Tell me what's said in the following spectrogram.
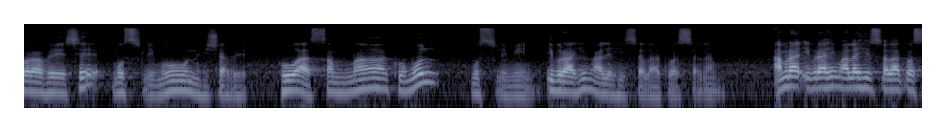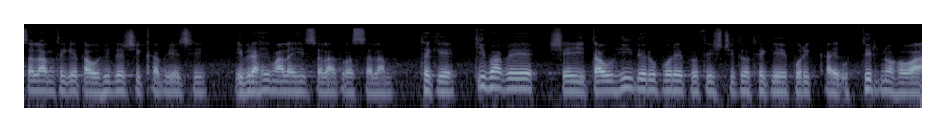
করা হয়েছে মুসলিমুন হিসাবে। হুয়া সাম্মা কুমুল মুসলিমিন, ইব্রাহিম আলহি সালাতাম আমরা ইব্রাহিম আলহি সালাতাম থেকে তাওহিদের শিক্ষা পেয়েছি। ইব্রাহিম আলহি সালাতাম থেকে কীভাবে সেই তাওহিদের উপরে প্রতিষ্ঠিত থেকে পরীক্ষায় উত্তীর্ণ হওয়া,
